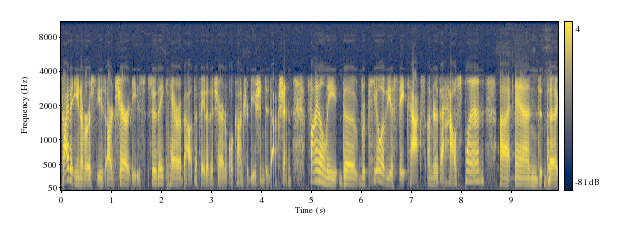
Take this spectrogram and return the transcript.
private universities are charities, so they care about the fate of the charitable contribution deduction. Finally, the repeal of the estate tax under the House plan uh, and the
